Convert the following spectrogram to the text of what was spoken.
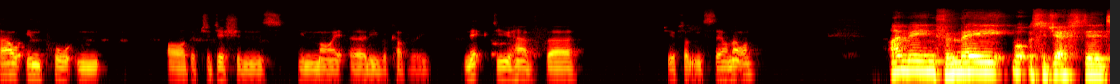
How important are the traditions in my early recovery?" Nick, do you have uh, do you have something to say on that one? I mean, for me, what was suggested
